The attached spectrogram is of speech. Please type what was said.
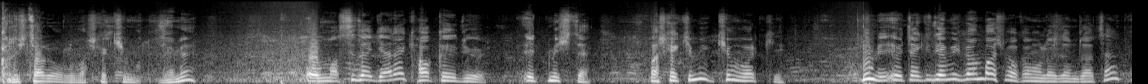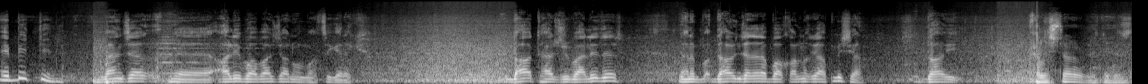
Kılıçdaroğlu başka kim olur değil mi? Olması da gerek hak ediyor. Etmiş de. Başka kimi kim var ki? Değil mi? Öteki demiş ben başbakan olacağım zaten. E bitti. Bence eee, Ali Babacan olması gerek. Daha tecrübelidir. Yani daha öncelere de bakanlık yapmış ya. Daha iyi. Kılıçdaroğlu diyoruz.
